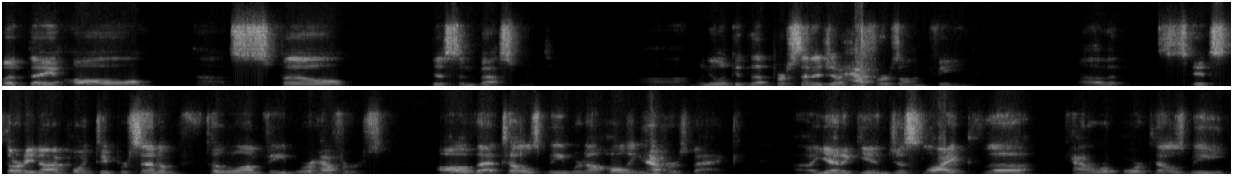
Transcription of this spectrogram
but they all uh, spell disinvestment. Uh, when you look at the percentage of heifers on feed, uh, it's 39.2% of total on feed were heifers. All of that tells me we're not holding heifers back. Uh, yet again, just like the cattle report tells me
